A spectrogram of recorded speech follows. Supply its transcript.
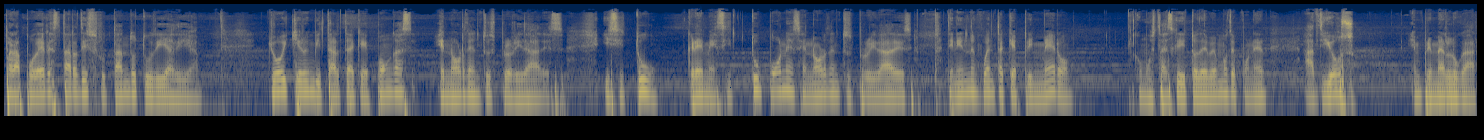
para poder estar disfrutando tu día a día. Yo hoy quiero invitarte a que pongas en orden tus prioridades. Y si tú, créeme, si tú pones en orden tus prioridades, teniendo en cuenta que primero, como está escrito, debemos de poner a Dios en primer lugar.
